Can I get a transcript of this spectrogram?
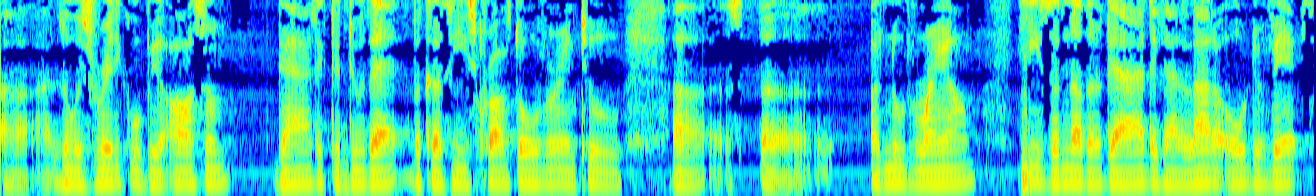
Uh, Louis Riddick will be an awesome guy that could do that because he's crossed over into uh, uh, a new realm. He's another guy. They got a lot of older vets,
